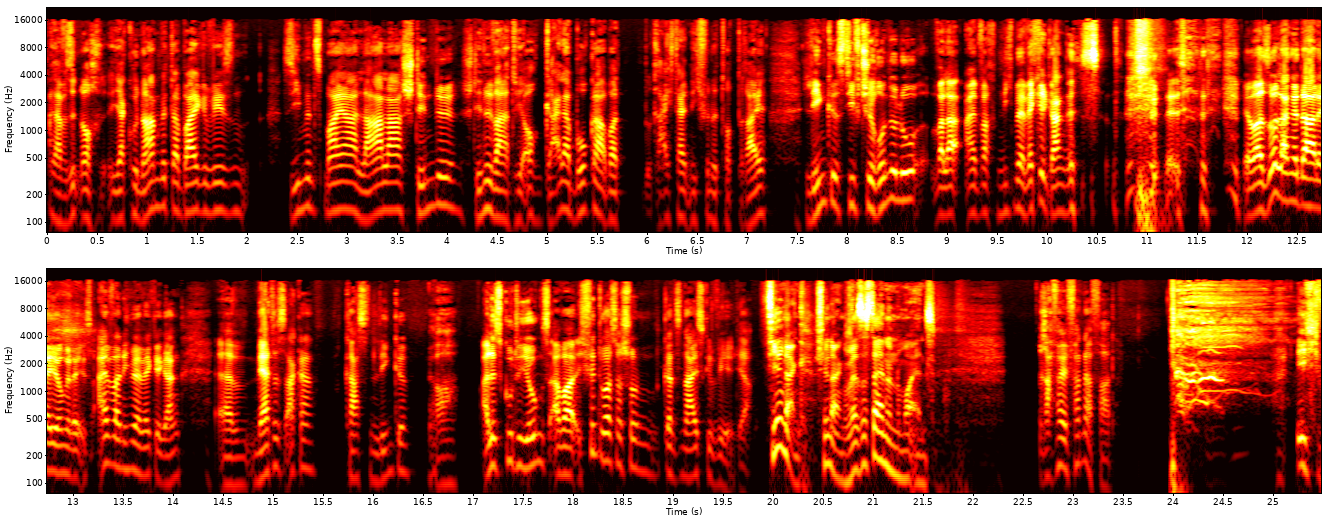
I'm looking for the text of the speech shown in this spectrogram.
da sind noch Jakunan mit dabei gewesen, Siemensmeier, Lala, Stindel. Stindel war natürlich auch ein geiler Boker, aber reicht halt nicht für eine Top 3. Linke Steve Girondolo, weil er einfach nicht mehr weggegangen ist. der, der, war so lange da, der Junge, der ist einfach nicht mehr weggegangen. Ähm, Mertesacker, Carsten Linke, ja, alles gute Jungs, aber ich finde, du hast das schon ganz nice gewählt, ja. Vielen Dank, vielen Dank. Was ist deine Nummer 1? Raphael van der Vaart. Ich,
